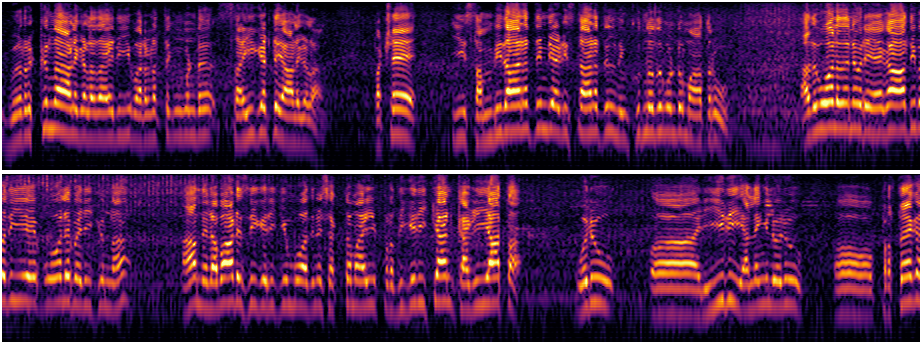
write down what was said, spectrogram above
വെറുക്കുന്ന ആളുകൾ അതായത് ഈ ഭരണത്തെ കൊണ്ട് സഹികെട്ട ആളുകളാണ്. പക്ഷേ ഈ സംവിധാനത്തിന്റെ അടിസ്ഥാനത്തിൽ നിൽക്കുന്നത് കൊണ്ട് മാത്രവും അതുപോലെ തന്നെ ഒരു ഏകാധിപതിയെ പോലെ ഭരിക്കുന്ന ആ നിലപാട് സ്വീകരിക്കുമ്പോൾ അതിനെ ശക്തമായി പ്രതികരിക്കാൻ കഴിയാത്ത ഒരു രീതി അല്ലെങ്കിൽ ഒരു പ്രത്യേക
